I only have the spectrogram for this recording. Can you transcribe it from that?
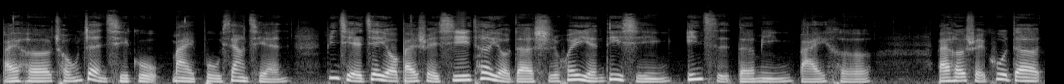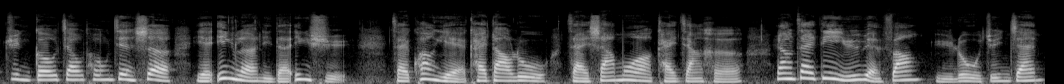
白河重整旗鼓，迈步向前，并且借由白水溪特有的石灰岩地形，因此得名白河。白河水库的浚沟交通建设也应了你的应许，在旷野开道路，在沙漠开江河，让在地与远方雨露均沾。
